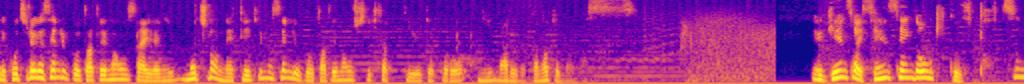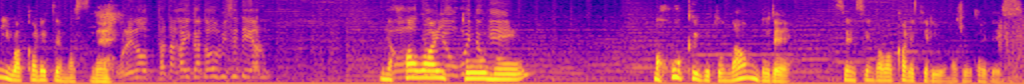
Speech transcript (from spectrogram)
でこちらが戦力を立て直す間に、もちろんね、敵も戦力を立て直してきたっていうところになるのかなと思います。え現在、戦線が大きく2つに分かれてますね。ハワイ島の、まあ、北部と南部で戦線が分かれているような状態です。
